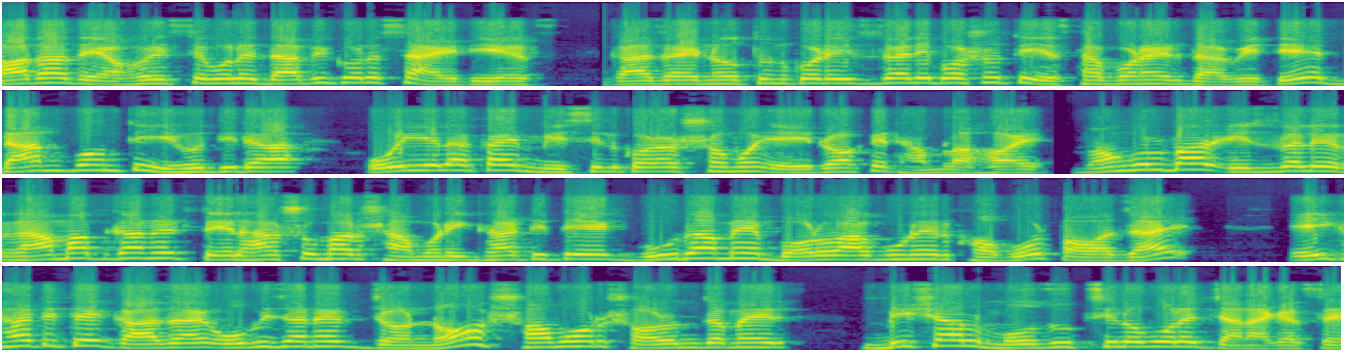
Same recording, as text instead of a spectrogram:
বাধা দেওয়া হয়েছে বলে দাবি করেছে আইডিএফ। গাজায় নতুন করে ইসরায়েলি বসতি স্থাপনের দাবিতে ডানপন্থী ইহুদিরা ওই এলাকায় মিছিল করার সময় এই রকেট হামলা হয়। মঙ্গলবার ইসরায়েলের রামাত গানের তেলহাসুমার সামরিক ঘাঁটিতে গুদামে বড় আগুনের খবর পাওয়া যায়। এই ঘাঁটিতে গাজায় অভিযানের জন্য সমর সরঞ্জামের বিশাল মজুদ ছিল বলে জানা গেছে।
